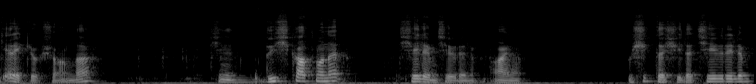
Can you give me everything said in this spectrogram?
Gerek yok şu anda. Şimdi dış katmanı şeyle mi çevirelim? Aynen. Işık taşıyla çevirelim.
